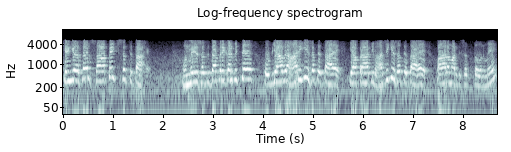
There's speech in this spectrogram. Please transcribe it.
क्योंकि सब सापेक्ष सत्यता है। उनमें जो सत्यता परिकल्पित है, वो व्यावहारिक सत्यता है, या प्रातिभाषिक की सत्यता है, पारमार्थिक सत्यता उनमें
